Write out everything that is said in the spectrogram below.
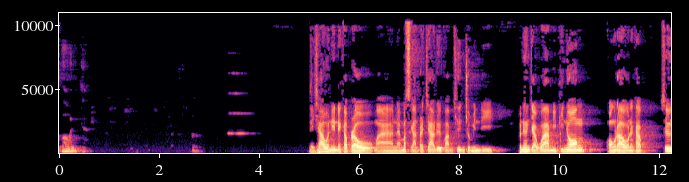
ยพร ในเช้าวันนี้นะครับเรามานมัสการพระเจ้าด้วยความชื่นชมยินดีเพราะเนื่องจากว่ามีพี่น้องของเรานะครับ ซึ่ง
